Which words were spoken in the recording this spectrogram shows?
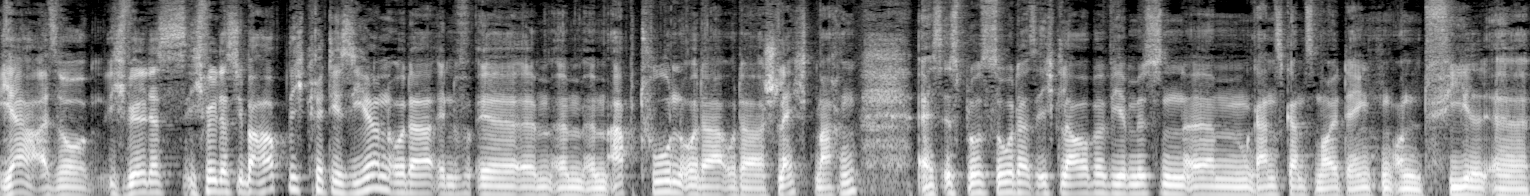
ja, also ich will das, ich will das überhaupt nicht kritisieren oder in, äh, ähm, ähm, abtun oder oder schlecht machen. Es ist bloß so, dass ich glaube, wir müssen ähm, ganz ganz neu denken und viel. Äh,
